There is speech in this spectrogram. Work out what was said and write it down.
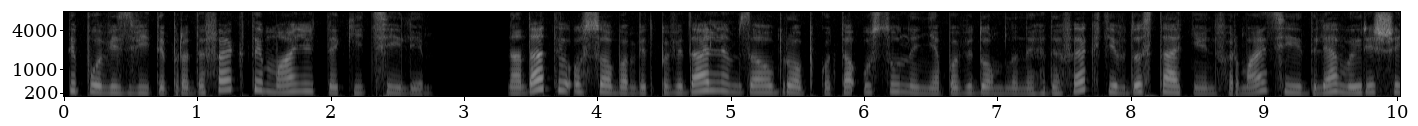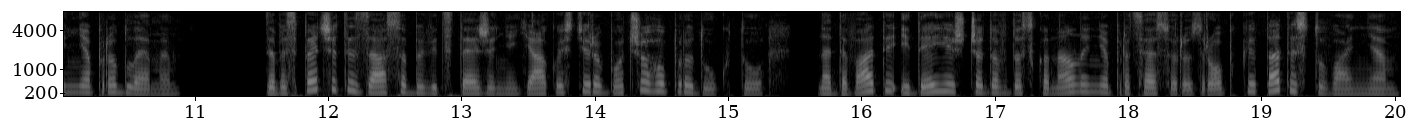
Типові звіти про дефекти мають такі цілі. Надати особам, відповідальним за обробку та усунення повідомлених дефектів, достатньо інформації для вирішення проблеми, забезпечити засоби відстеження якості робочого продукту, надавати ідеї щодо вдосконалення процесу розробки та тестування.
